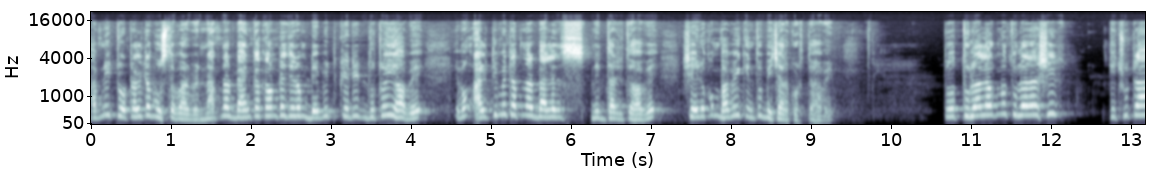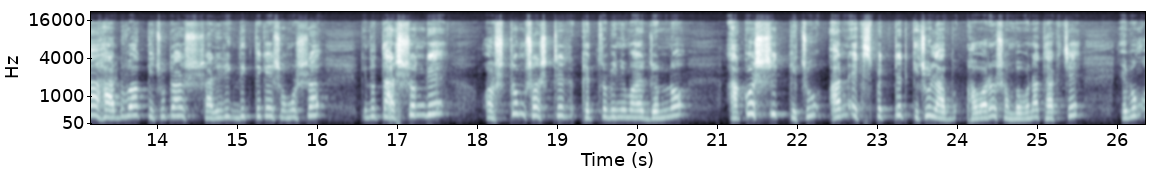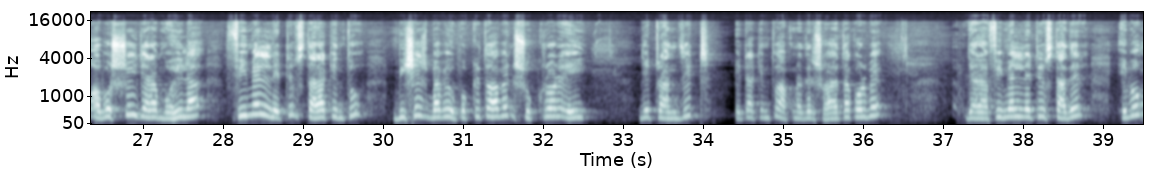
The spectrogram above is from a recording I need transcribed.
আপনি টোটালটা বুঝতে পারবেন না। আপনার ব্যাঙ্ক অ্যাকাউন্টে যেরকম ডেবিট ক্রেডিট দুটোই হবে এবং আলটিমেট আপনার ব্যালেন্স নির্ধারিত হবে সেই রকমভাবেই কিন্তু বিচার করতে হবে। তো তুলালগ্ন তুলারাশির কিছুটা হার্ডওয়ার্ক কিছুটা শারীরিক দিক থেকে সমস্যা কিন্তু তার সঙ্গে অষ্টম ষষ্ঠের ক্ষেত্র বিনিময়ের জন্য আকস্মিক কিছু আনএক্সপেক্টেড কিছু লাভ হওয়ারও সম্ভাবনা থাকছে এবং অবশ্যই যারা মহিলা ফিমেল নেটিভস তারা কিন্তু বিশেষভাবে উপকৃত হবেন। শুক্রর এই যে ট্রানজিট এটা কিন্তু আপনাদের সহায়তা করবে। যারা ফিমেল নেটিভস তাদের এবং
